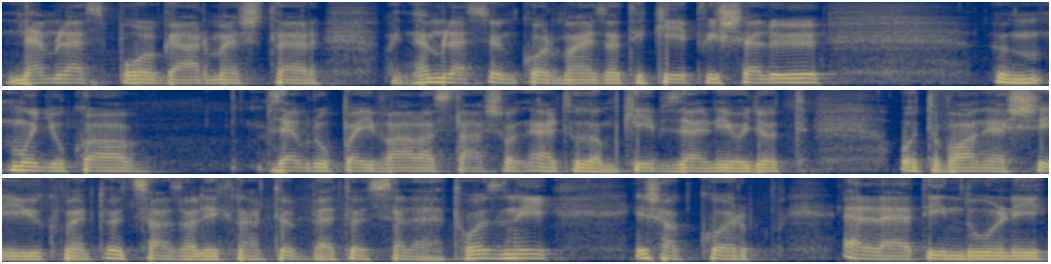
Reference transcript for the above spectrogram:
nem lesz polgármester, vagy nem lesz önkormányzati képviselő, mondjuk a az európai választáson el tudom képzelni, hogy ott, ott van esélyük, mert 5%-nál többet össze lehet hozni, és akkor el lehet indulni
